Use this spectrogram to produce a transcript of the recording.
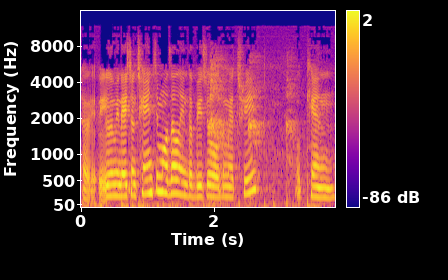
uh, illumination change model in the visual odometry, we can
